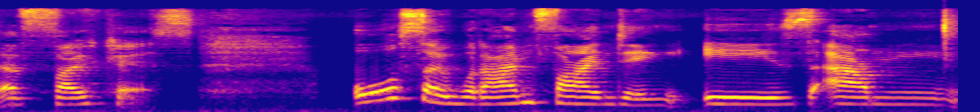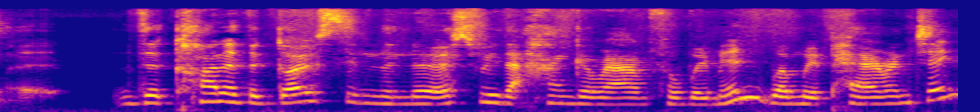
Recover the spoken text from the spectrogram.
of focus. Also, what I'm finding is um, the kind of the ghosts in the nursery that hang around for women when we're parenting.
